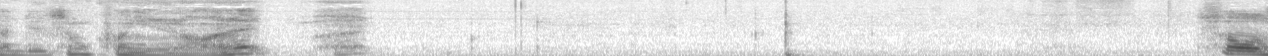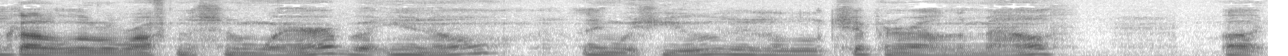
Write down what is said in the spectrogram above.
I did some cleaning on it, but sole's got a little roughness and wear, but you know, thing was used. There's a little chipping around the mouth, but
